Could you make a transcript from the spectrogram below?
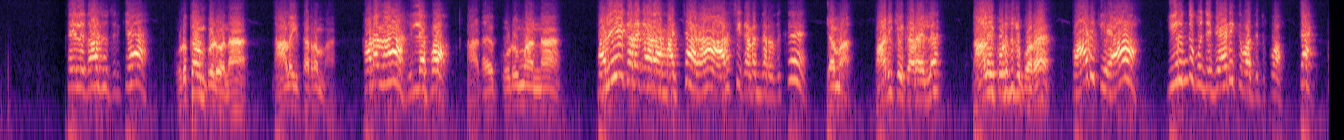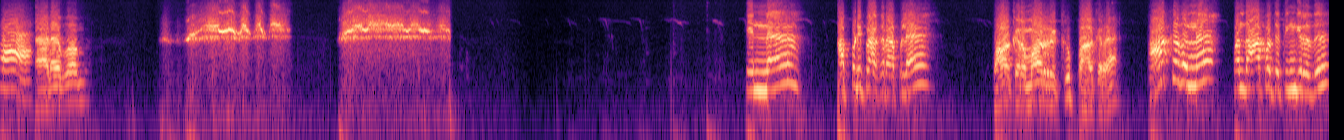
கையில காசு வச்சிருக்கியா? கொடுக்காம போயிடுவேனா நாளைக்கு தர்றேம்மா. கடனா? இல்லப்பா அட கொடுமாண்ணா. பழைய கடைக்கார மச்சாரா அரிசி கடந்துறதுக்கு? ஏமா வாடிக்கைக்காரன் இல்ல? நாளைக்கு கொடுத்துட்டு போறேன். வாடிக்கையா? இருந்து கொஞ்சம் வேடிக்கை பார்த்துட்டு போ. அட போம்மா. என்ன? அப்படி பாக்குறாப்புல? பாக்குற மாதிரி இருக்கு பாக்குறேன். பாக்குறது என்ன வந்து ஆப்பத்தை திங்கிறது?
